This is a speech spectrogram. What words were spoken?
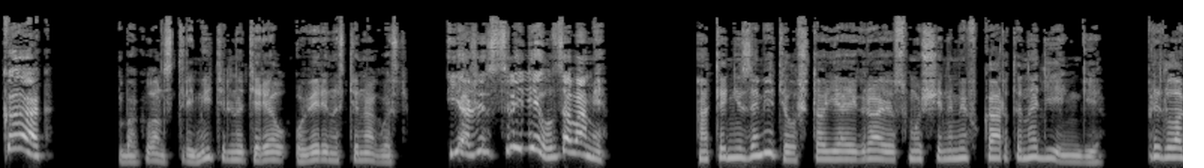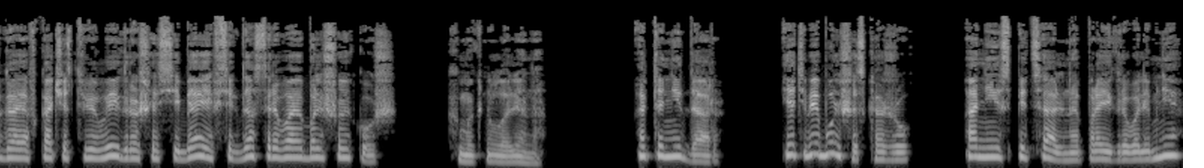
Как?» Баклан стремительно терял уверенность и наглость. «Я же следил за вами!» «А ты не заметил, что я играю с мужчинами в карты на деньги, предлагая в качестве выигрыша себя и всегда срываю большой куш?» — хмыкнула Лена. «Это не дар. Я тебе больше скажу. Они специально проигрывали мне,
